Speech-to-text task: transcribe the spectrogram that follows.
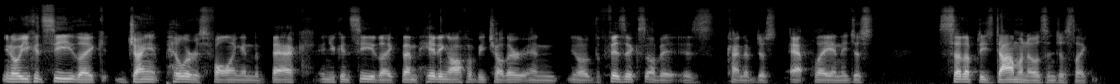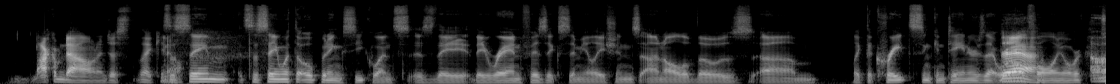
you know, you could see like giant pillars falling in the back and you can see like them hitting off of each other and you know, the physics of it is kind of just at play and they just set up these dominoes and just like knock them down and just like, you know It's know. the same. It's the same with the opening sequence. Is they they ran physics simulations on all of those, um, like the crates and containers that were Yeah. all falling over. so if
